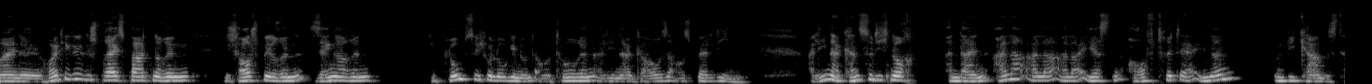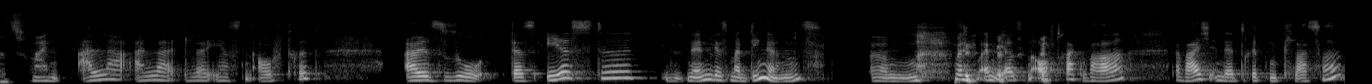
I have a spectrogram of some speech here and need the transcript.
Meine heutige Gesprächspartnerin, die Schauspielerin, Sängerin, Diplompsychologin und Autorin Alina Gause aus Berlin. Alina, kannst du dich noch an deinen aller, aller, allerersten Auftritt erinnern und wie kam es dazu? Mein aller, aller, allerersten Auftritt. Also das erste, nennen wir es mal Dingens, ähm, mit meinem ersten Auftrag war, da war ich in der dritten Klasse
